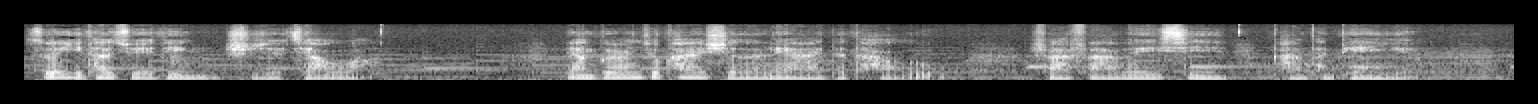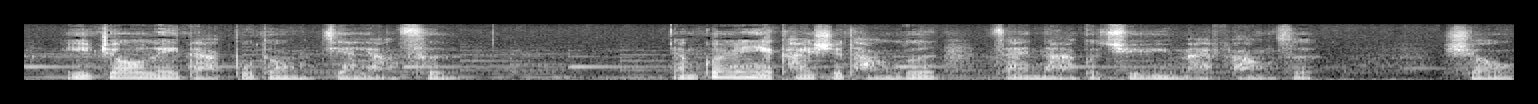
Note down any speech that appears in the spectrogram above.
所以他决定试着交往，两个人就开始了恋爱的套路，发发微信，看看电影，一周雷打不动见两次。两个人也开始讨论在哪个区域买房子，手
